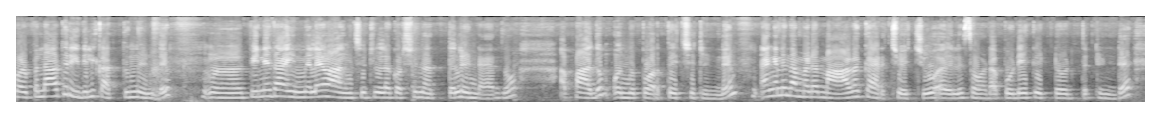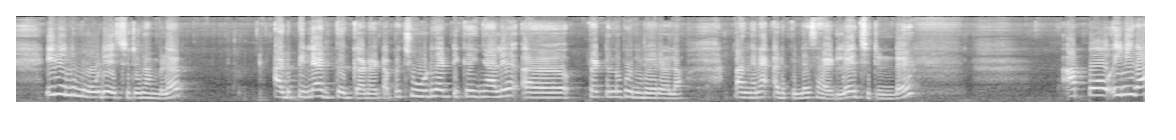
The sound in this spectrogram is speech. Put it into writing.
കുഴപ്പമില്ലാത്ത രീതിയിൽ കത്തുന്നുണ്ട്. പിന്നെ ഇതാ ഇന്നലെ വാങ്ങിച്ചിട്ടുള്ള കുറച്ച് നത്തലുണ്ടായിരുന്നു അപ്പോൾ അതും ഒന്ന് പുറത്ത് വെച്ചിട്ടുണ്ട്. അങ്ങനെ നമ്മുടെ മാവൊക്കെ അരച്ച് വെച്ചു. അതിൽ സോഡാപ്പൊടിയൊക്കെ ഇട്ട് കൊടുത്തിട്ടുണ്ട്. ഇനി ഒന്ന് മൂടി വെച്ചിട്ട് നമ്മൾ അടുപ്പിന്റെ അടുത്ത് വെക്കുകയാണ് കേട്ടോ. അപ്പൊ ചൂട് തട്ടിക്കഴിഞ്ഞാൽ പെട്ടെന്ന് പൊന്തി വരുമല്ലോ. അപ്പം അങ്ങനെ അടുപ്പിന്റെ സൈഡിൽ വെച്ചിട്ടുണ്ട്. അപ്പോൾ ഇനി ഇതാ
